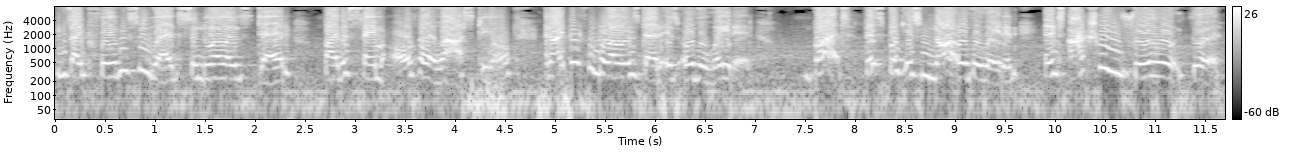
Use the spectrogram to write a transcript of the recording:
because I previously read Cinderella is Dead by the same author last year, and I think Cinderella is Dead is overrated. But this book is not overrated, and it's actually really, really good.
